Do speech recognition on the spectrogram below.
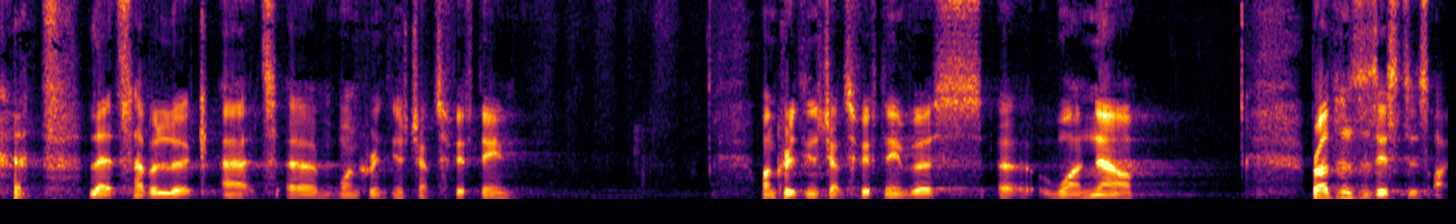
Let's have a look at um, 1 Corinthians chapter 15. 1 Corinthians chapter 15, verse uh, 1. Now, brothers and sisters, I,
